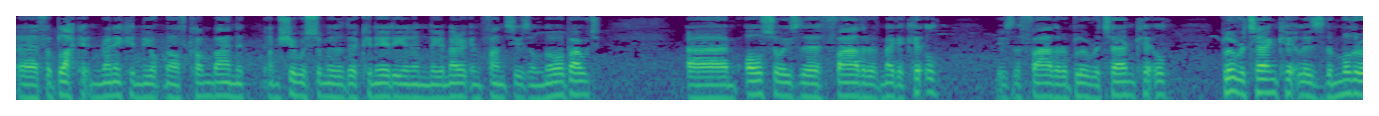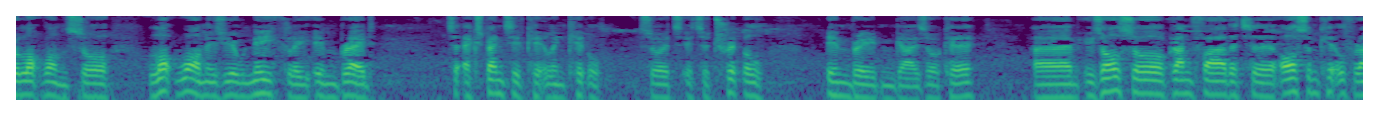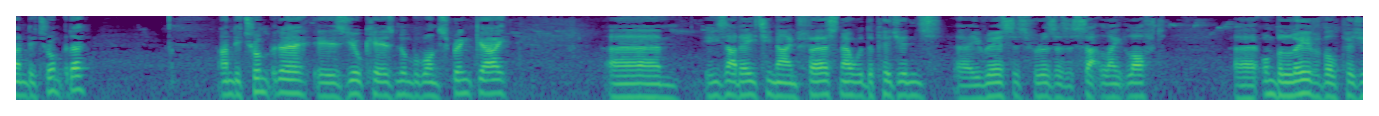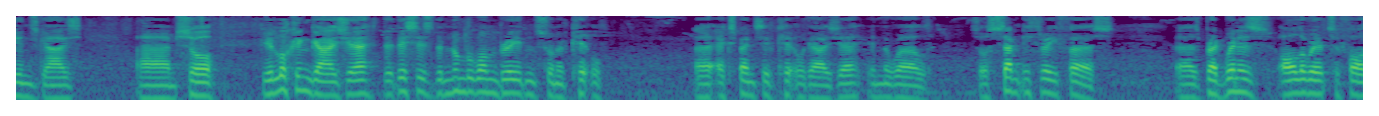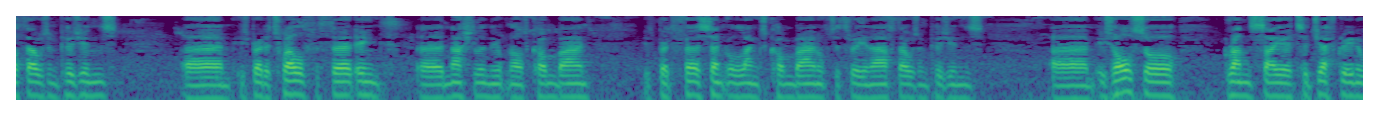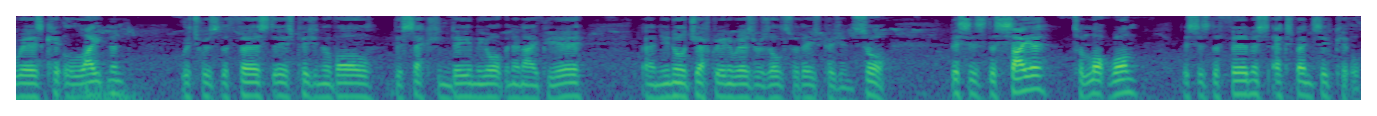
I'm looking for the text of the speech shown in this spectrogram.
uh, for Blackett and Rennick in the Up North Combine that I'm sure some of the Canadian and the American fanciers will know about. Um, also, he's the father of Mega Kittel. He's the father of Blue Return Kittel. Blue Return Kittel is the mother of Lot 1, so Lot 1 is uniquely inbred to expensive Kittel and Kittel. So it's, it's a triple inbreeding, guys, okay? Um, he's also grandfather to Awesome Kittel for Andy Trumpeter. Andy Trumpeter is UK's number one sprint guy. Um, he's had 89 first now with the pigeons. Uh, he races for us as a satellite loft. Uh, unbelievable pigeons, guys. Um, so you're looking, guys, yeah, that this is the number one breeding son of Kittel. Uh, expensive Kittel, guys, yeah, in the world. So 73 first. Has bred winners all the way up to 4,000 pigeons. Um, he's bred a 12 for 13th uh, national in the Up North Combine. He's bred first Central Lancs Combine up to 3,500 pigeons. Um, he's also grandsire to Jeff Greenaway's Kittel Lightning, which was the first ace pigeon of all the Section D in the opening IPA. And you know Jeff Greenaway's results with these pigeons. So this is the sire to lot one. This is the famous expensive Kittel.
